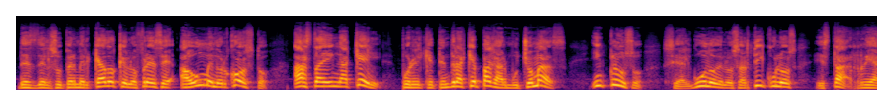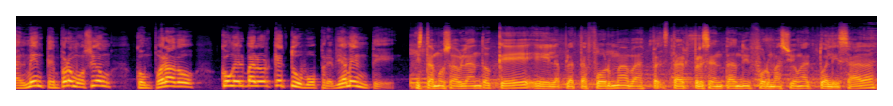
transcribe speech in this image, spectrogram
desde el supermercado que lo ofrece a un menor costo hasta en aquel por el que tendrá que pagar mucho más, incluso si alguno de los artículos está realmente en promoción comparado con el valor que tuvo previamente. Estamos hablando que eh, la plataforma va a estar presentando información actualizada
